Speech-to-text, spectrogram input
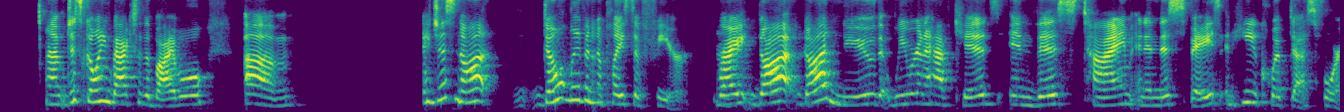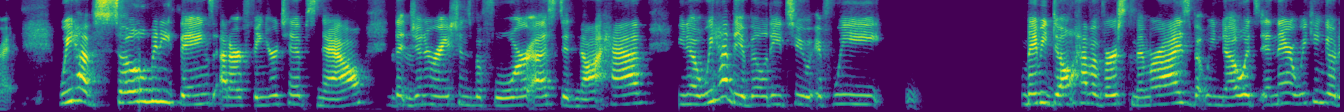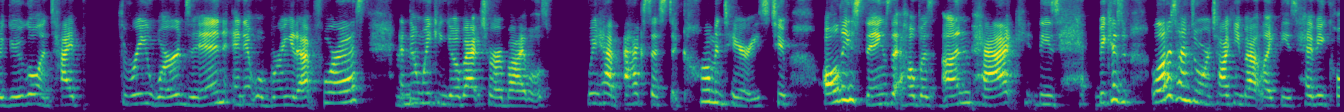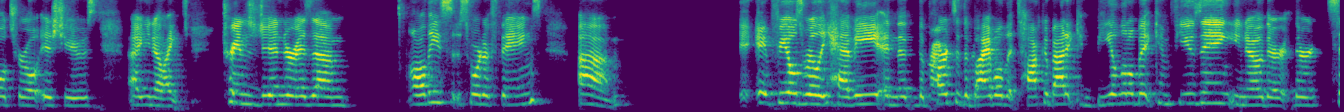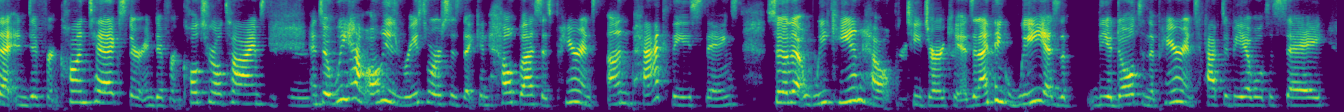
um, just going back to the bible um, and just not don't live in a place of fear right mm-hmm. god god knew that we were going to have kids in this time and in this space and he equipped us for it we have so many things at our fingertips now mm-hmm. that generations before us did not have you know we have the ability to if we maybe don't have a verse memorized but we know it's in there we can go to google and type three words in and it will bring it up for us mm-hmm. and then mm-hmm. we can go back to our bibles we have access to commentaries to all these things that help us unpack these he- because a lot of times when we're talking about like these heavy cultural issues uh, you know like transgenderism all these sort of things um, it feels really heavy and the, the parts of the bible that talk about it can be a little bit confusing you know they're they're set in different contexts they're in different cultural times. Mm-hmm. and so we have all these resources that can help us as parents unpack these things so that we can help teach our kids. And i think we as the, the adults and the parents have to be able to say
